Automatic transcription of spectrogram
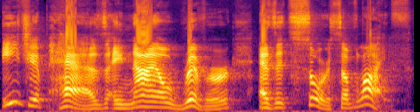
Egypt has a Nile River as its source of life.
